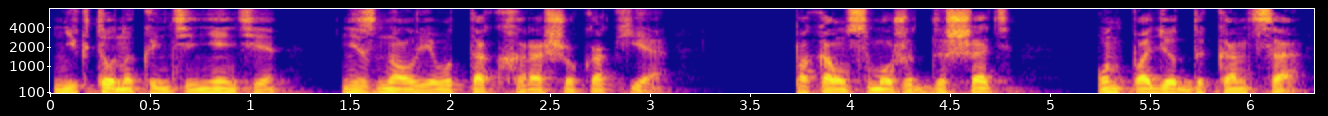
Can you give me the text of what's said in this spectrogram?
Никто на континенте не знал его так хорошо, как я. Пока он сможет дышать, он пойдет до конца,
